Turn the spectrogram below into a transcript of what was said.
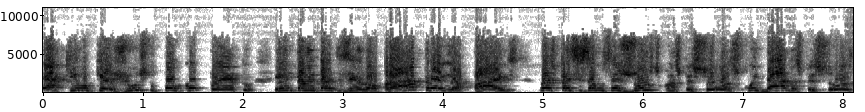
é aquilo que é justo por completo. Então ele está dizendo, ó, para atrair a paz, nós precisamos ser justos com as pessoas, cuidar das pessoas,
